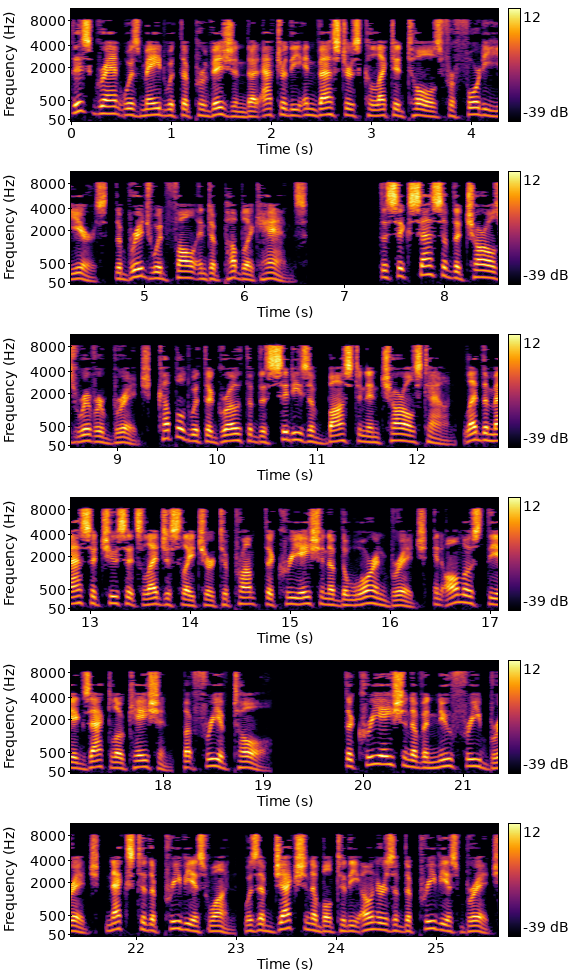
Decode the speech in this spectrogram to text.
This grant was made with the provision that after the investors collected tolls for 40 years, the bridge would fall into public hands. The success of the Charles River Bridge, coupled with the growth of the cities of Boston and Charlestown, led the Massachusetts legislature to prompt the creation of the Warren Bridge, in almost the exact location, but free of toll. The creation of a new free bridge, next to the previous one, was objectionable to the owners of the previous bridge,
